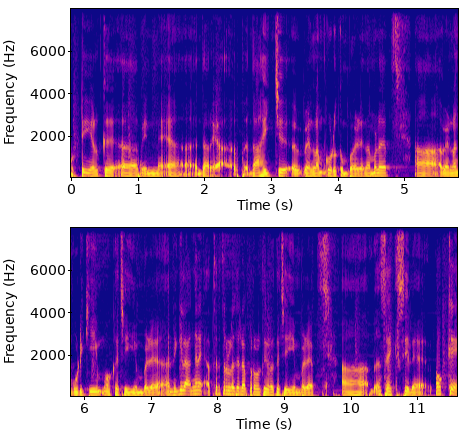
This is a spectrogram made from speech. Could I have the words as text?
കുട്ടികൾക്ക് പിന്നെ എന്താ പറയുക ദാഹിച്ച് വെള്ളം കൊടുക്കുമ്പോൾ നമ്മൾ വെള്ളം കുടിക്കുകയും ഒക്കെ ചെയ്യുമ്പോൾ അല്ലെങ്കിൽ അങ്ങനെ അത്തരത്തിലുള്ള ചില പ്രവൃത്തികളൊക്കെ ചെയ്യുമ്പോൾ സെക്സിൽ ഒക്കെ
